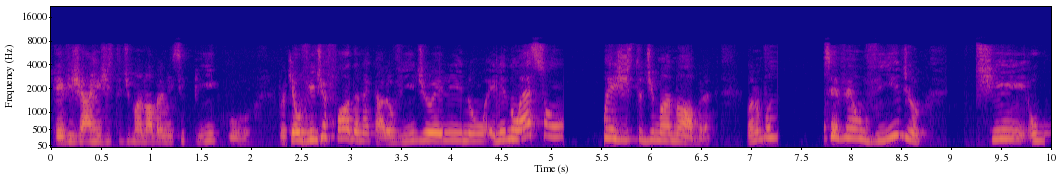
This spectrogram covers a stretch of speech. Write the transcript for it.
teve já registro de manobra nesse pico. Porque o vídeo é foda, né, cara? O vídeo, ele não, ele não é só um registro de manobra. Quando você vê um vídeo, o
